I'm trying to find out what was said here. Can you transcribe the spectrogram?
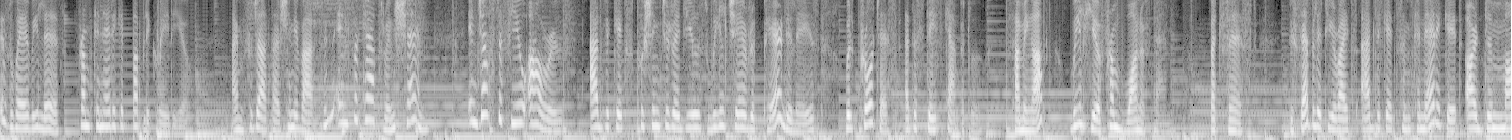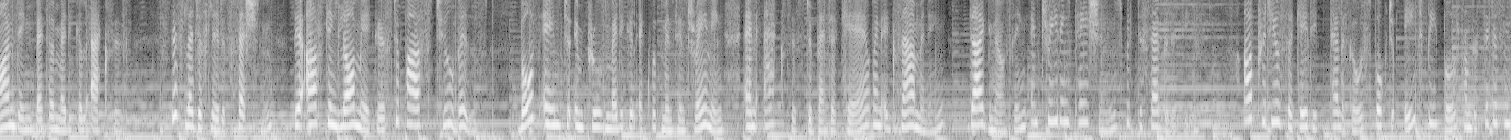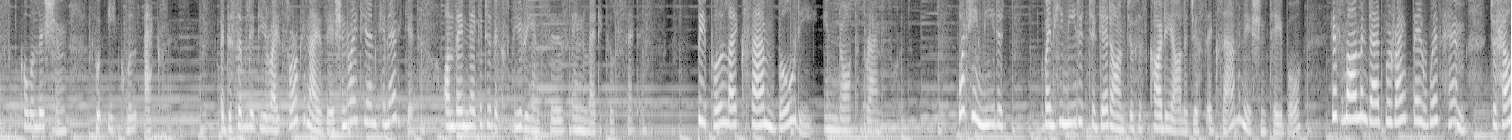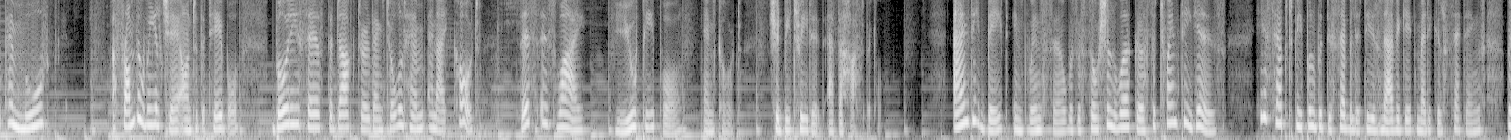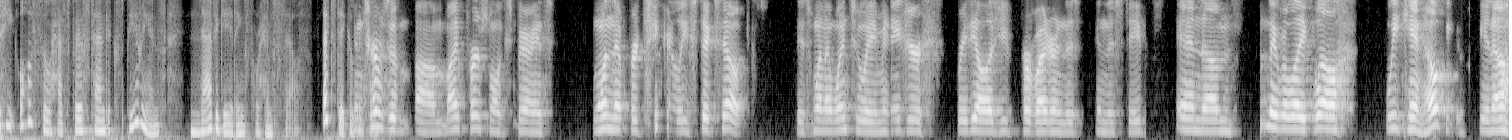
Is Where We Live from Connecticut Public Radio. I'm Sujata Srinivasan in for Catherine Shen. In just a few hours, advocates pushing to reduce wheelchair repair delays will protest at the state capitol. Coming up, we'll hear from one of them. But first, disability rights advocates in Connecticut are demanding better medical access. This legislative session, they're asking lawmakers to pass two bills both aim to improve medical equipment and training and access to better care when examining, diagnosing, and treating patients with disabilities. Our producer Katie Pellico spoke to eight people from the Citizens Coalition for Equal Access, a disability rights organization right here in Connecticut, on their negative experiences in medical settings. People like Sam Bodie in North Branford. What he needed when he needed to get onto his cardiologist's examination table, his mom and dad were right there with him to help him move from the wheelchair onto the table. Bodie says the doctor then told him, and I quote, This is why you people, end quote, should be treated at the hospital. Andy Bate in Windsor was a social worker for 20 years. He's helped people with disabilities navigate medical settings, but he also has first hand experience navigating for himself. Let's take a look. In terms of um, my personal experience, one that particularly sticks out is when I went to a major radiology provider in this in this state, and um, they were like, "Well, we can't help you," you know,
